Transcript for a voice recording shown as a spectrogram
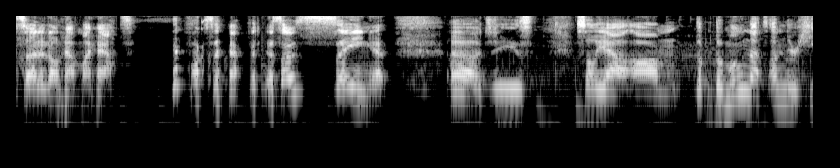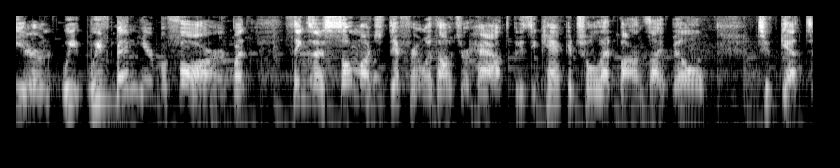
Sorry, I don't have my hat. Force of Happiness, I was saying it. Oh, jeez. So yeah, um, the, the moon that's under here, we, we've been here before, but things are so much different without your hat, because you can't control that Banzai Bill to get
